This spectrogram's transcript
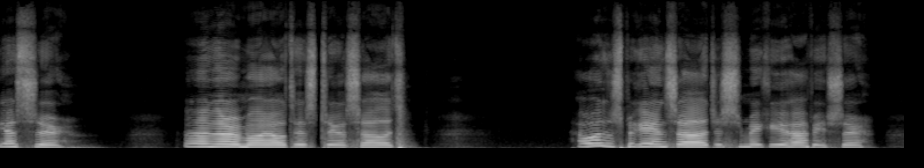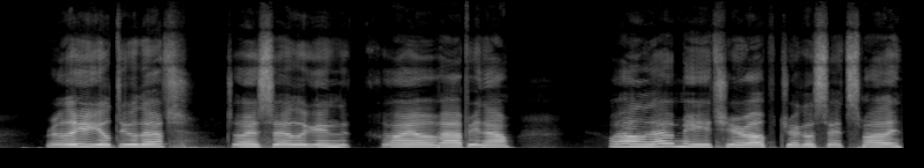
Yes, sir. Uh, never mind, I'll just take a salad. How about a spaghetti and salad just to make you happy, sir? Really? You'll do that? Tony said, looking kind of happy now. Well, let me cheer up, Draco said, smiling.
